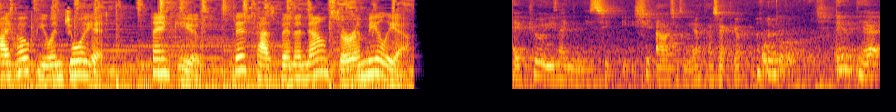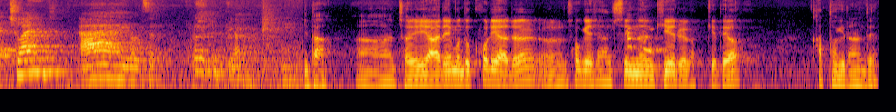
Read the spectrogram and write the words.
I hope you enjoy it. Thank you. This has been announcer Amelia. 대표 이사님이 시, 시, 아 죄송해요 다시 할게요. 대학 주한 아 여기서 끊을게요. 아, 저희 아레몬드 코리아를 어, 소개할 수 있는 기회를 갖게 되어 카톡이라는데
